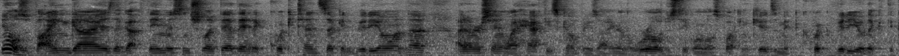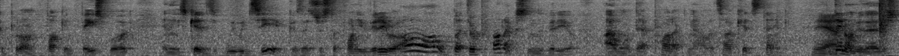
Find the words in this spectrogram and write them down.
you know those Vine guys that got famous and shit like that, they had a quick 10 second video on that. I don't understand why half these companies out here in the world just take one of those fucking kids and make a quick video that they could put on fucking Facebook, and these kids we would see it because that's just a funny video. Oh, but their products in the video. I want that product now. That's how kids think. Yeah. They don't do that. Just,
